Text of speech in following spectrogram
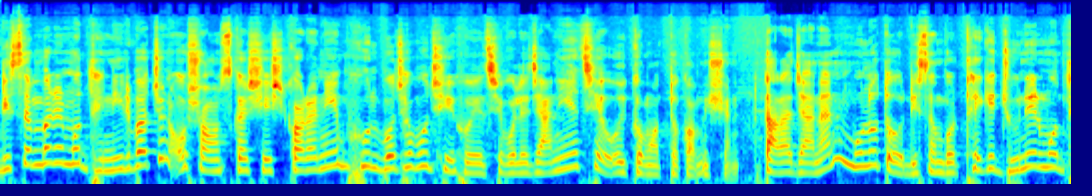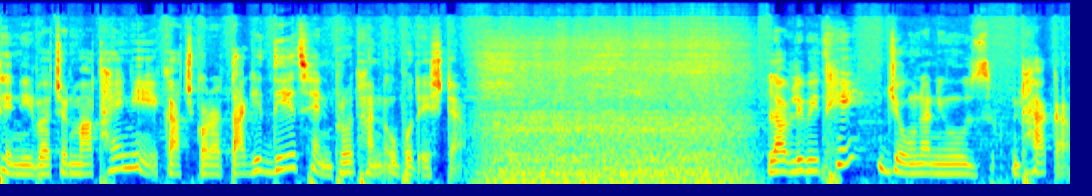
ডিসেম্বরের মধ্যে নির্বাচন ও সংস্কার শেষ করা নিয়ে ভুল বোঝাবুঝি হয়েছে বলে জানিয়েছে ঐকমত্য কমিশন। তারা জানান, মূলত ডিসেম্বর থেকে জুনের মধ্যে নির্বাচন মাথায় নিয়ে কাজ করার তাগিদ দিয়েছেন প্রধান উপদেষ্টা। লাভলি বিথি, যমুনা নিউজ, ঢাকা।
